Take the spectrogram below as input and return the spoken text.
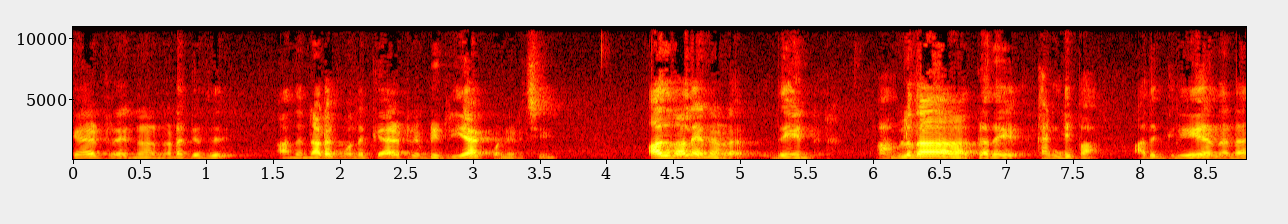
கேரக்டர் என்ன நடக்குது அந்த நடக்கும்போது அந்த கேரக்டர் எப்படி ரியாக்ட் பண்ணிடுச்சு அதனால என்ன இந்த எண்ட். இவ்வளோதான் கதையே கண்டிப்பா. அது கிரே இருந்தா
